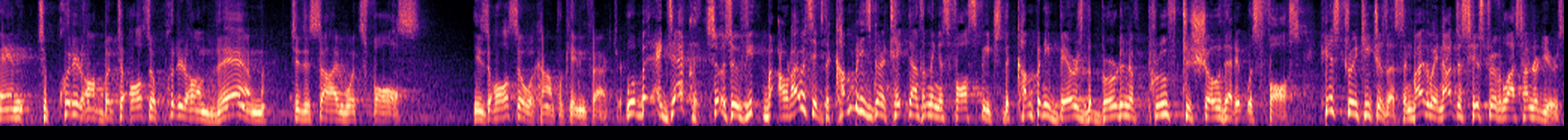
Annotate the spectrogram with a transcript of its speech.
And to put it on, but to also put it on them to decide what's false is also a complicating factor. Well, but exactly. So, so if you, what I would say, if the company's going to take down something as false speech, the company bears the burden of proof to show that it was false. History teaches us, and by the way, not just history over the last hundred years,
